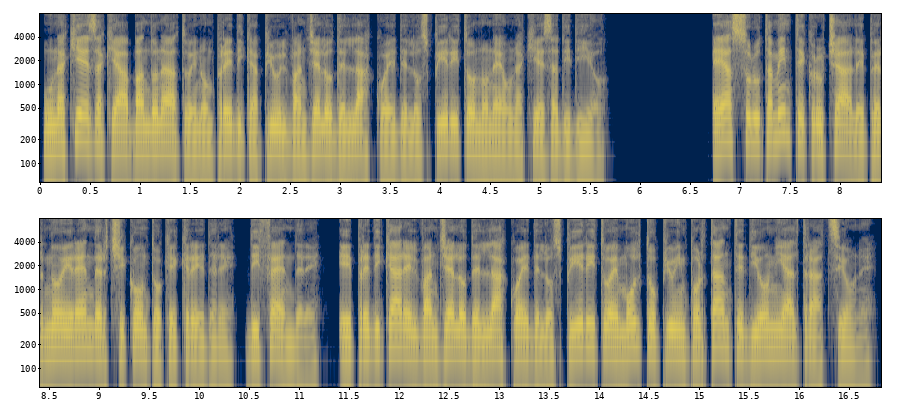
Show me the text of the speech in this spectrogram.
Una Chiesa che ha abbandonato e non predica più il Vangelo dell'acqua e dello Spirito non è una Chiesa di Dio. È assolutamente cruciale per noi renderci conto che credere, difendere e predicare il Vangelo dell'acqua e dello Spirito è molto più importante di ogni altra azione.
